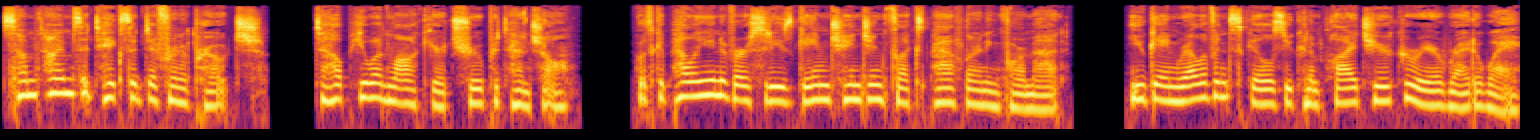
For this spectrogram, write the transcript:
Sometimes it takes a different approach to help you unlock your true potential. With Capella University's game changing FlexPath learning format, you gain relevant skills you can apply to your career right away.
